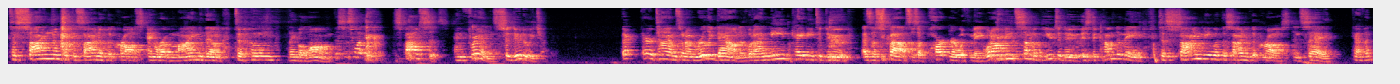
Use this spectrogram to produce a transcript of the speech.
to sign them with the sign of the cross and remind them to whom they belong. This is what spouses and friends should do to each other. There, there are times when I'm really down, and what I need Katie to do as a spouse, as a partner with me, what I'll need some of you to do is to come to me, to sign me with the sign of the cross, and say, Kevin,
